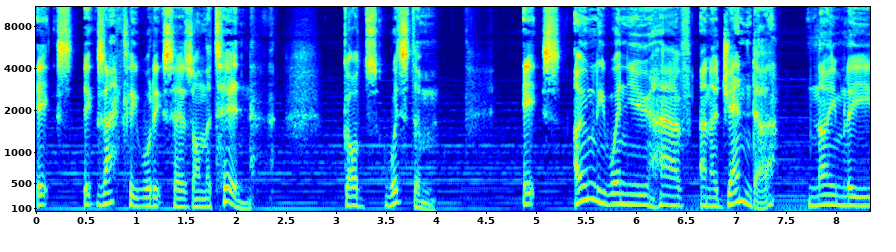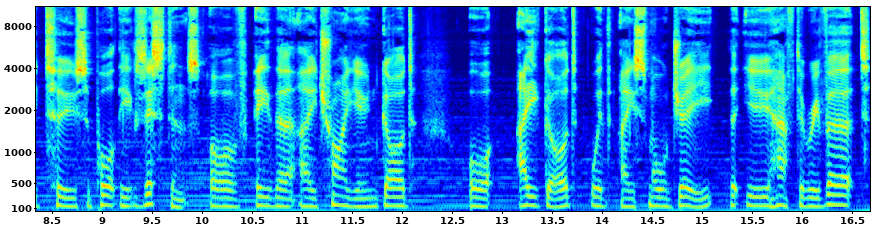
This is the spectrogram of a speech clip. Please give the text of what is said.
It's exactly what it says on the tin God's wisdom. It's only when you have an agenda, namely to support the existence of either a triune God or a God with a small g, that you have to revert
